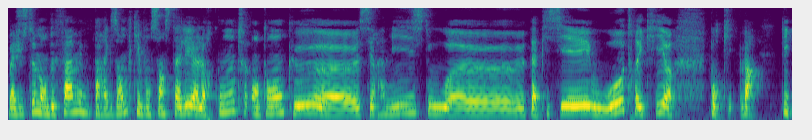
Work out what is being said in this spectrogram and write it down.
bah justement, de femmes, par exemple, qui vont s'installer à leur compte en tant que euh, céramistes ou tapissiers ou autres, et qui, pour qui, enfin, qui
